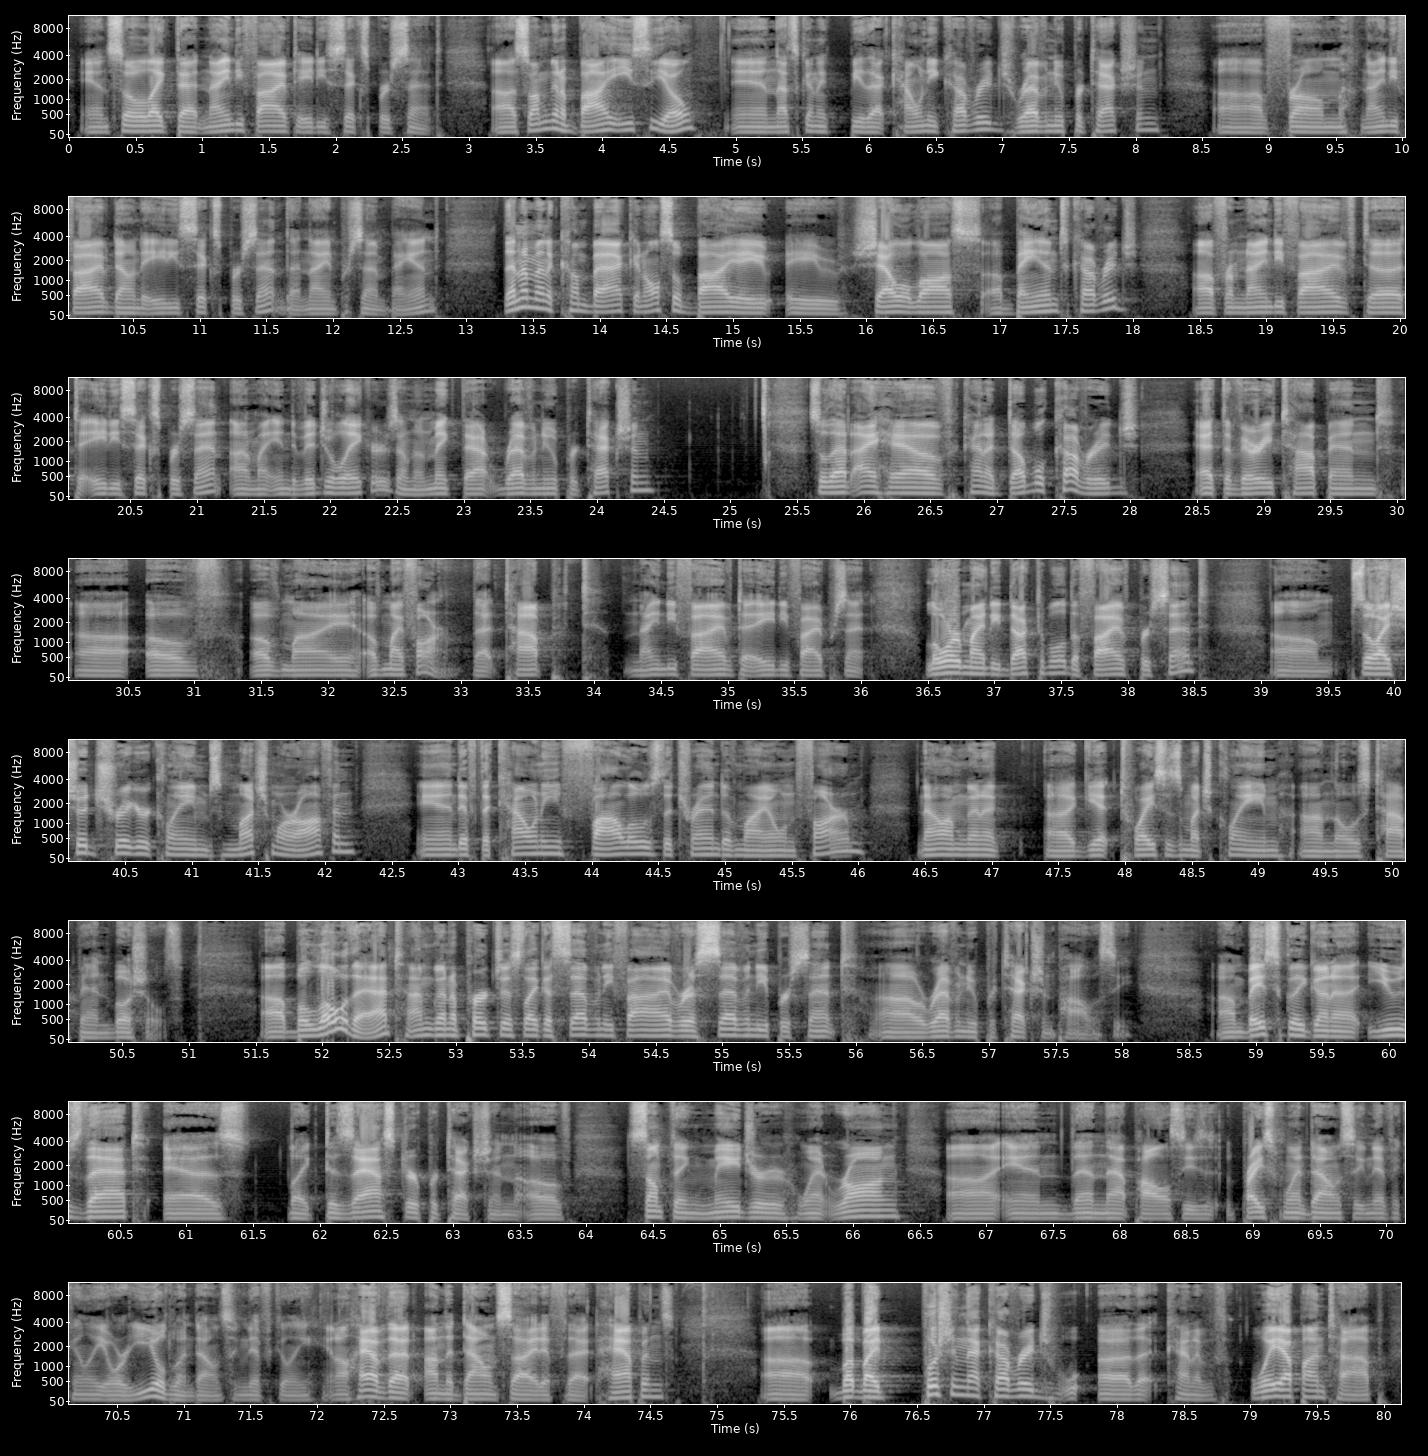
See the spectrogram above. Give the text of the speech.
And so, like that 95 to 86%. Uh, so, I'm going to buy ECO, and that's going to be that county coverage, revenue protection uh, from 95 down to 86%, that 9% band. Then I'm going to come back and also buy a, a shallow loss uh, band coverage uh, from 95 to, to 86% on my individual acres. I'm going to make that revenue protection so that I have kind of double coverage at the very top end uh, of of my of my farm. That top 95 to 85 percent. Lower my deductible to five percent. Um, so I should trigger claims much more often and if the county follows the trend of my own farm, now I'm going to uh, get twice as much claim on those top end bushels. Uh, below that, I'm going to purchase like a 75 or a 70% uh, revenue protection policy. I'm basically going to use that as like disaster protection of something major went wrong, uh, and then that policy's price went down significantly or yield went down significantly. And I'll have that on the downside if that happens. Uh, but by pushing that coverage, uh, that kind of way up on top,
